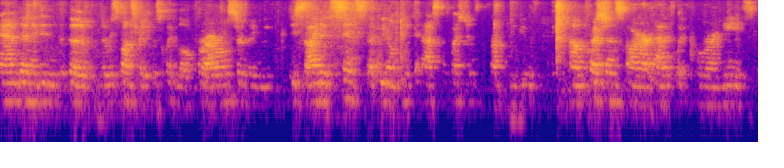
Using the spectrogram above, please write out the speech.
And then it didn't, the, the response rate was quite low. For our own survey, we decided since that we don't need to ask the questions the youth. Um, questions are adequate for our needs.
